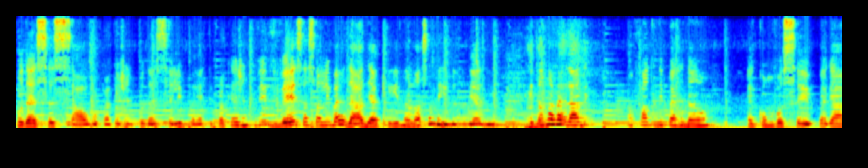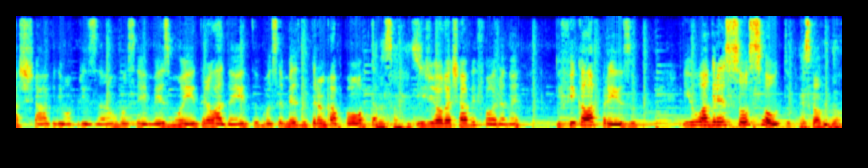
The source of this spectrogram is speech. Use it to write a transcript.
pudesse ser salvo, para que a gente pudesse ser liberto e para que a gente vivesse essa liberdade aqui na nossa vida, no dia a dia. Então, na verdade, a falta de perdão é como você pegar a chave de uma prisão, você mesmo entra lá dentro, você mesmo tranca a porta e joga a chave fora, né? E fica lá preso. E o agressor solto. É escravidão.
